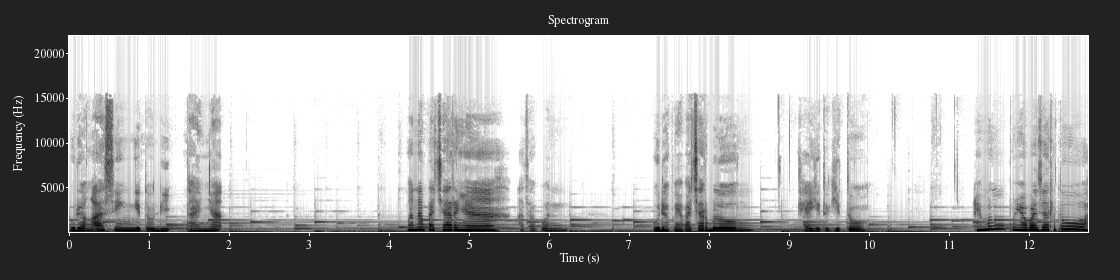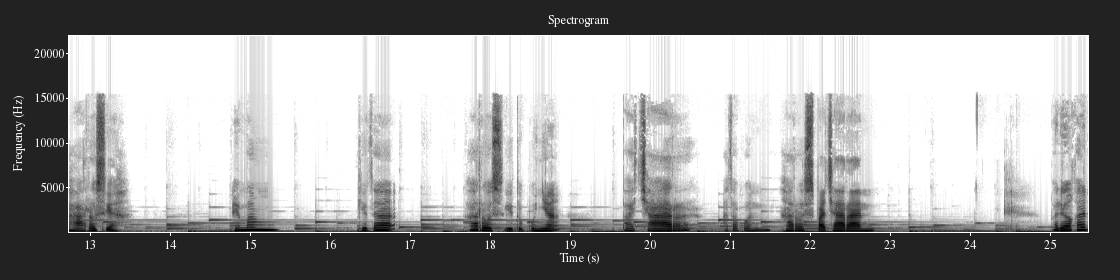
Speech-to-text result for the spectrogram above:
udah gak asing gitu ditanya mana pacarnya ataupun udah punya pacar belum kayak gitu-gitu. Emang punya pacar tuh harus ya? Emang kita harus gitu punya pacar ataupun harus pacaran. Padahal kan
